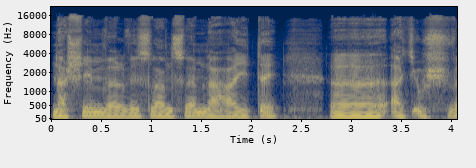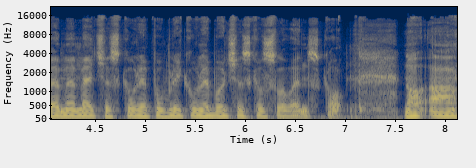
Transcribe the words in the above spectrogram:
naším velvyslancem na Haiti, eh, ať už vememe Českou republiku nebo Československo. No a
